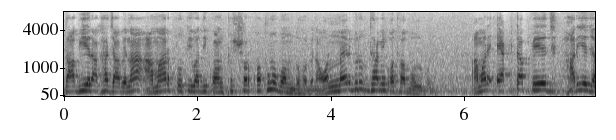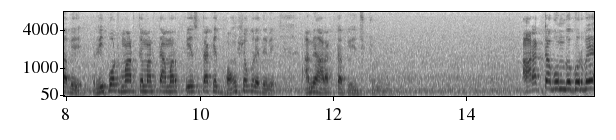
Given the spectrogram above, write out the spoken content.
দাবিয়ে রাখা যাবে না। আমার প্রতিবাদী কণ্ঠস্বর কখনো বন্ধ হবে না। অন্যায়ের বিরুদ্ধে আমি কথা বলবই আমার একটা পেজ হারিয়ে যাবে। রিপোর্ট মারতে মারতে আমার পেজটাকে ধ্বংস করে দেবে। আমি আর একটা পেজ খুলব। আর একটা বন্ধ করবে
